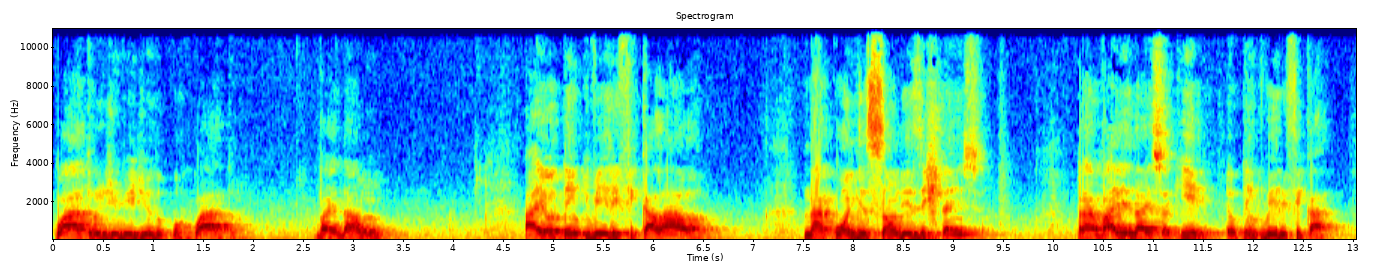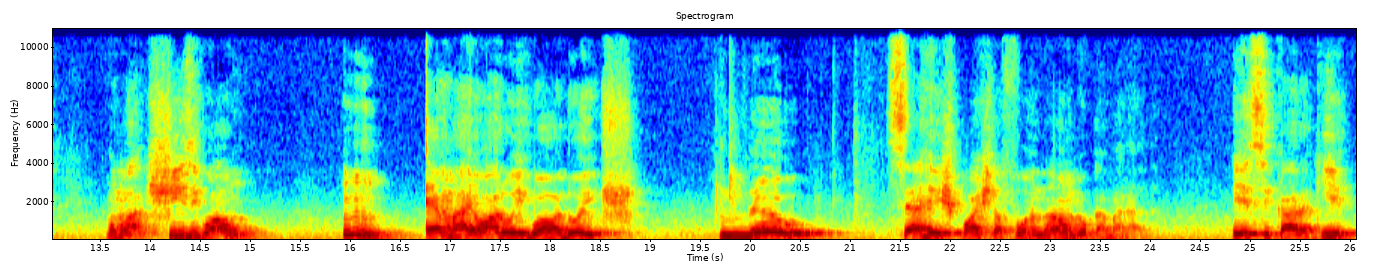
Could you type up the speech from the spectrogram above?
4 dividido por 4 vai dar 1. Aí eu tenho que verificar lá, ó, na condição de existência. Para validar isso aqui, eu tenho que verificar. Vamos lá, x igual a 1. 1 é maior ou igual a 2? Não! Se a resposta for não, meu camarada, esse cara aqui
